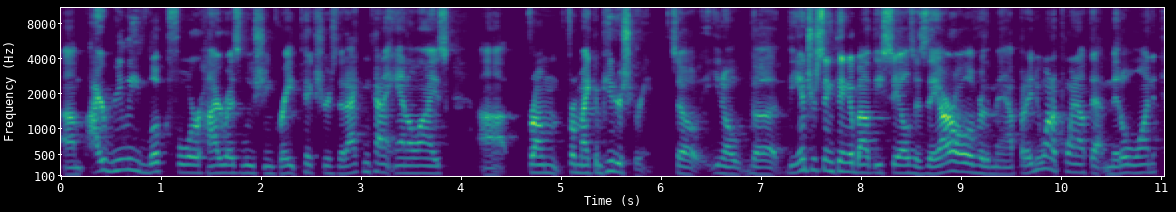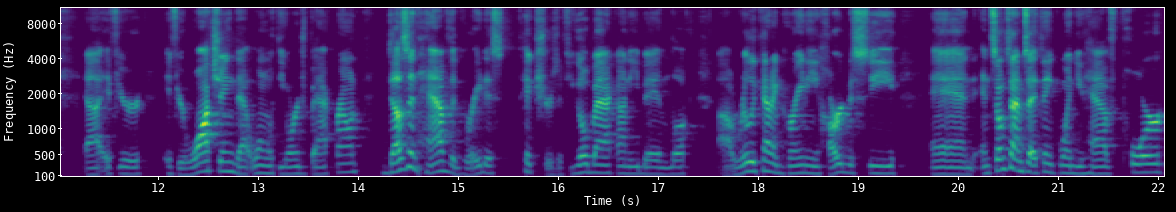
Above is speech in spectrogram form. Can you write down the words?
Um, I really look for high resolution, great pictures that I can kind of analyze uh, from from my computer screen. So you know the the interesting thing about these sales is they are all over the map. But I do want to point out that middle one. Uh, if you're if you're watching that one with the orange background, doesn't have the greatest pictures. If you go back on eBay and look, uh, really kind of grainy, hard to see. And and sometimes I think when you have poor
